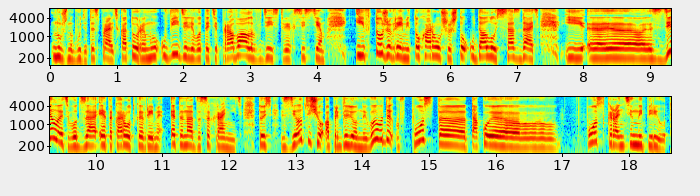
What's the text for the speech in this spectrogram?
нужно будет исправить, которые мы увидели вот эти провалы в действиях систем, и в то же время то хорошее, что удалось создать и э, сделать вот за это короткое время, это надо сохранить. То есть сделать еще определенные выводы в пост э, такое посткарантинный период.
